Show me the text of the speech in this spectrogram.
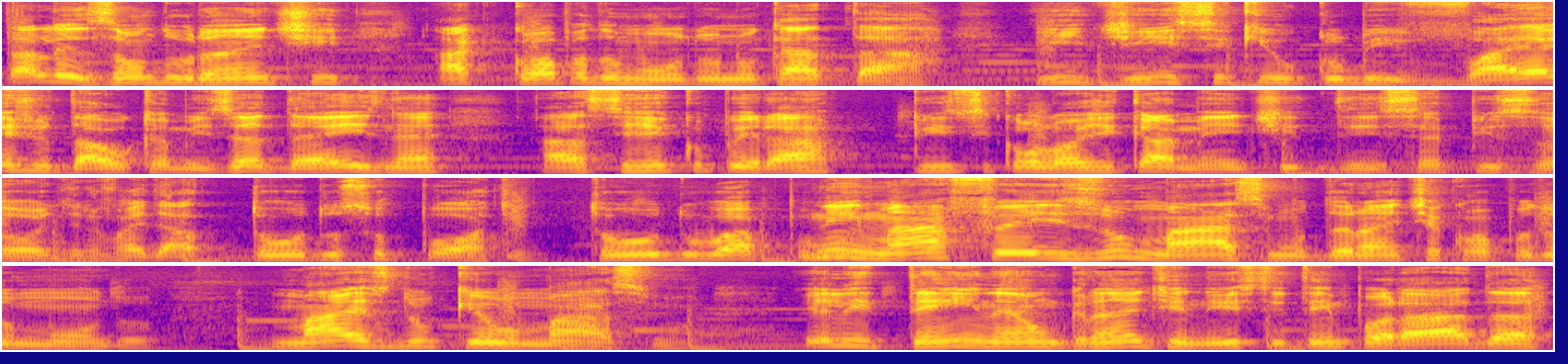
da lesão durante a Copa do Mundo no Catar e disse que o clube vai ajudar o camisa 10, né, a se recuperar psicologicamente desse episódio. Ele vai dar todo o suporte, todo o apoio. Neymar fez o máximo durante a Copa do Mundo, mais do que o máximo. Ele tem, né, um grande início de temporada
